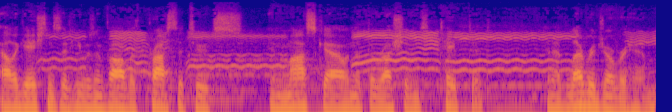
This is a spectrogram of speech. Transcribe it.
allegations that he was involved with prostitutes in Moscow and that the Russians taped it and have leverage over him.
